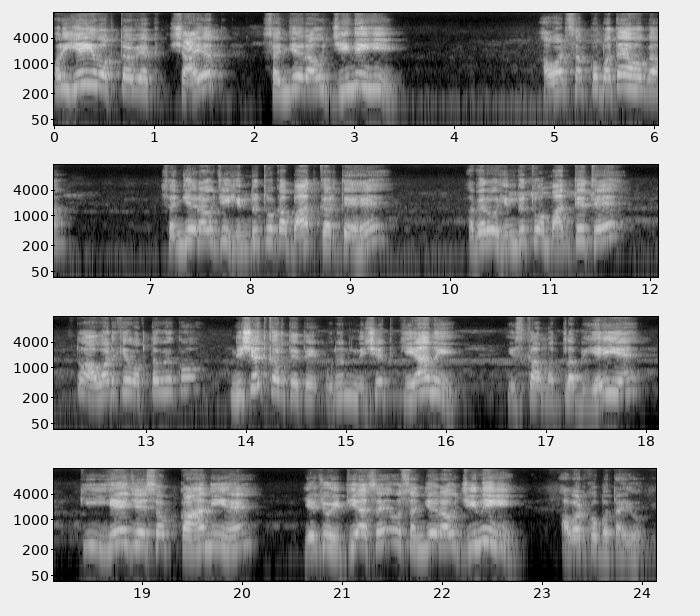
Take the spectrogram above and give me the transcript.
और यही वक्तव्य शायद संजय राउत जी ने ही अवार्ड साहब को बताया होगा। संजय राउत जी हिंदुत्व का बात करते हैं। अगर वो हिंदुत्व मानते थे तो अवार्ड के वक्तव्य को निषेध करते थे। उन्होंने निषेध किया नहीं। इसका मतलब यही है कि ये जो सब कहानी है, ये जो इतिहास है, वो संजय राउत जी ने ही अवार्ड को बताई होगी।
